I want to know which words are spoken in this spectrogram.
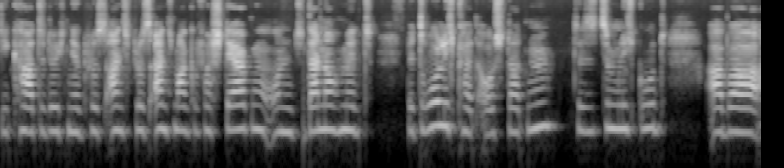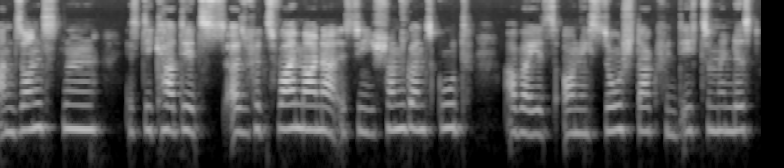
die Karte durch eine plus 1 plus 1 Marke verstärken und dann noch mit Bedrohlichkeit ausstatten. Das ist ziemlich gut. Aber ansonsten ist die Karte jetzt, also für 2 Mana ist sie schon ganz gut, aber jetzt auch nicht so stark, finde ich zumindest.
